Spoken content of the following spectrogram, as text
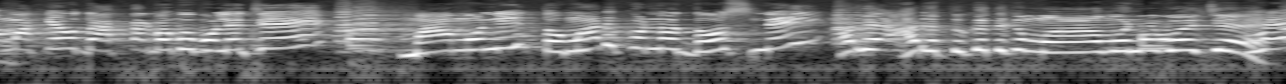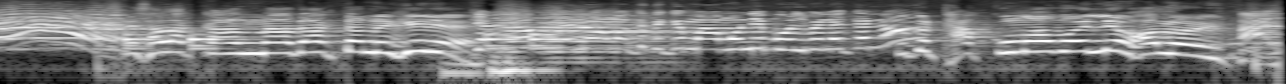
আমাকেও ডাক্তারবাবু বলেছে মামনি তোমার কোনো দোষ নেই। আরে আরে তোকে থেকে মামনি বলছে? হ্যাঁ। এ শালা কান্না ডাক্তার নাকি রে? কেন কেন আমাকে থেকে মামনি বলবে না কেন? তোকে ঠাকুমা বললে ভালো হইতো। আহ!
